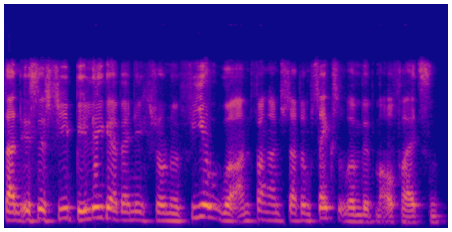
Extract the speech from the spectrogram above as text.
dann ist es viel billiger, wenn ich schon um 4 Uhr anfange, anstatt um 6 Uhr mit dem Aufheizen.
